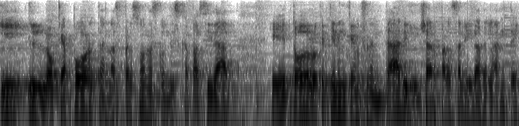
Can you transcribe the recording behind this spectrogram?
y lo que aportan las personas con discapacidad, eh, todo lo que tienen que enfrentar y luchar para salir adelante.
